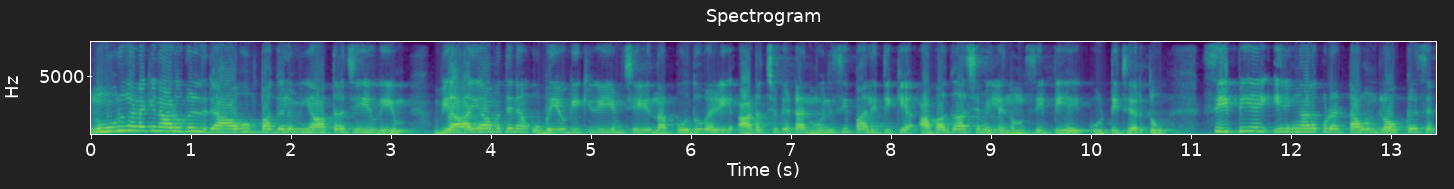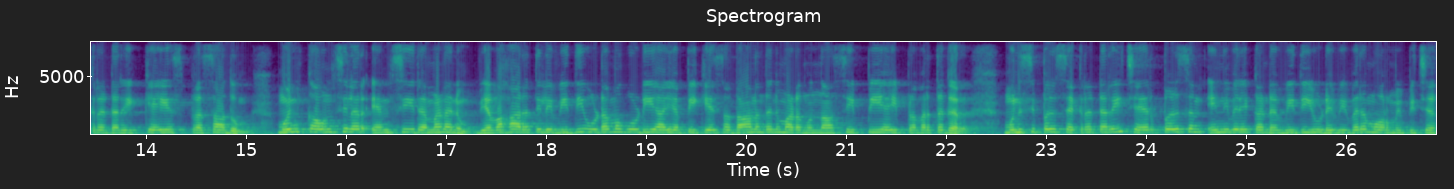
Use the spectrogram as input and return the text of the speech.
നൂറുകണക്കിന് ആളുകൾ രാവും പകലും യാത്ര ചെയ്യുകയും വ്യായാമത്തിന് ഉപയോഗിക്കുകയും ചെയ്യുന്ന പൊതുവഴി അടച്ചുകെട്ടാൻ മുനിസിപ്പാലിറ്റിക്ക് അവകാശമില്ലെന്നും സി പി ഐ കൂട്ടിച്ചേർത്തു. C P I Irinjalakuda town local secretary K S പ്രസാദും മുൻ കൗൺസിലർ എം സി രമണനും വ്യവഹാരത്തിലെ വിധി ഉടമ കൂടിയായ പി കെ സദാനന്ദനും അടങ്ങുന്ന സി പി ഐ പ്രവർത്തകർ മുനിസിപ്പൽ സെക്രട്ടറി ചെയർപേഴ്സൺ എന്നിവരെ കണ്ട് വിധിയുടെ വിവരം ഓർമ്മിപ്പിച്ച്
